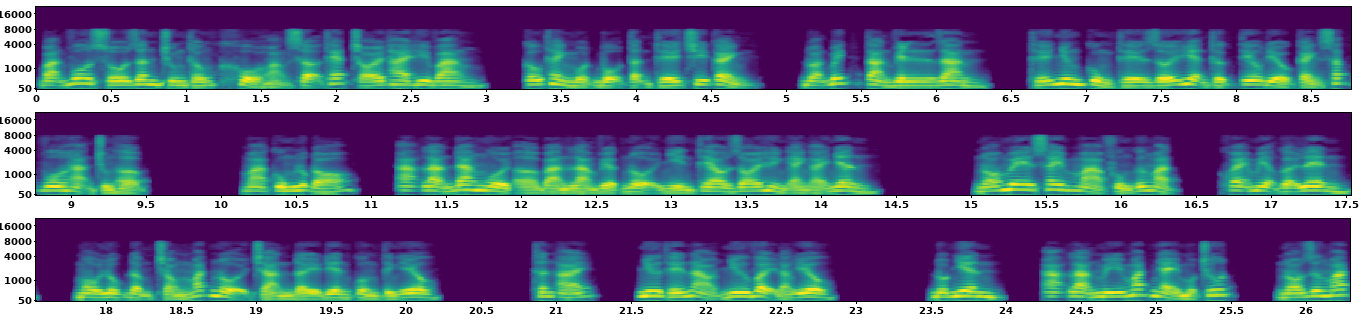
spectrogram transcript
bạn vô số dân chúng thống khổ hoảng sợ thét chói tai hy vang, cấu thành một bộ tận thế chi cảnh, đoạn bích tàn viên gian, thế nhưng cùng thế giới hiện thực tiêu điều cảnh sắc vô hạn trùng hợp. Mà cùng lúc đó, ạ lạn đang ngồi ở bàn làm việc nội nhìn theo dõi hình ảnh ái nhân. Nó mê say mà phùng gương mặt, khoe miệng gợi lên, màu lục đậm trong mắt nội tràn đầy điên cuồng tình yêu. Thân ái, như thế nào như vậy đáng yêu. Đột nhiên, ạ lạn mí mắt nhảy một chút, nó dương mắt,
